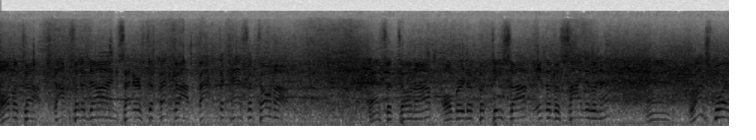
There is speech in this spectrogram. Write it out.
Khomutov stops at a dime. Centers to Bykov. Back to Kasatonov. Kasatonov over to Fetisov into the side of the net. And Rochefort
